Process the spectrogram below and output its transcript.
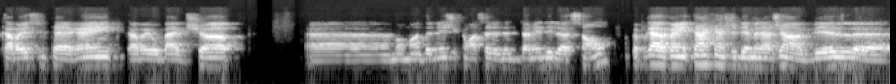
travailler sur le terrain, puis travailler au bag shop, à un moment donné, j'ai commencé à donner des leçons. À peu près à 20 ans, quand j'ai déménagé en ville euh,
